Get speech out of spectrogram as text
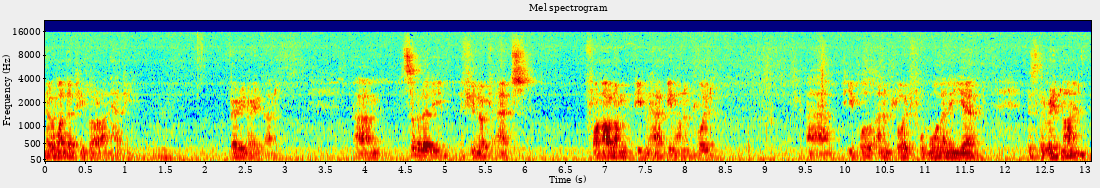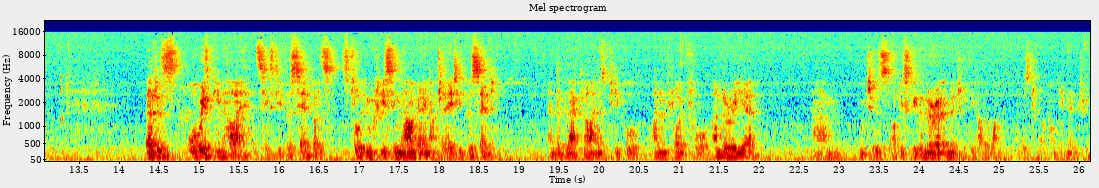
No wonder people are unhappy. Very, very bad. Um, similarly, if you look at for how long people have been unemployed, uh, people unemployed for more than a year is the red line. That has always been high at 60%, but it's still increasing now, going up to 80%. And the black line is people unemployed for under a year, um, which is obviously the mirror image of the other one. Those two are complementary.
